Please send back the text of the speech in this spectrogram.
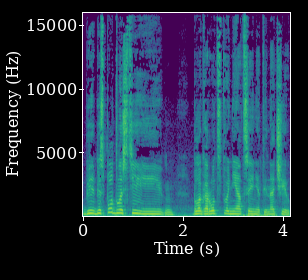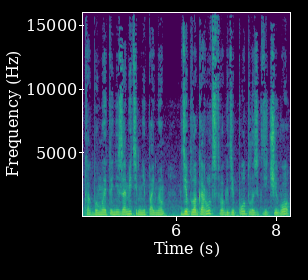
Без подлости и благородства не оценят, иначе как бы мы это не заметим, не поймем, где благородство, где подлость, где чего.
